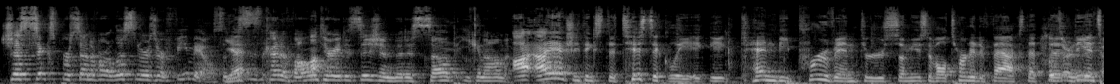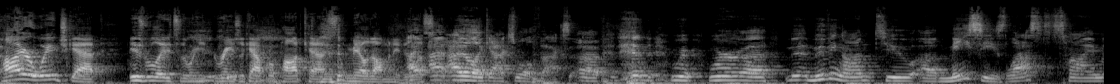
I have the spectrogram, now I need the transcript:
just six percent of our listeners are female. So Yeah. this is the kind of voluntary decision that is sub-economic. I, I actually think statistically it, it can be proven through some use of alternative facts that the, the entire wage gap is related to the Range- Rangeley Capital podcast male dominated I. I, I like actual facts. Uh, and we're we're uh, m- moving on to uh, Macy's. Last time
